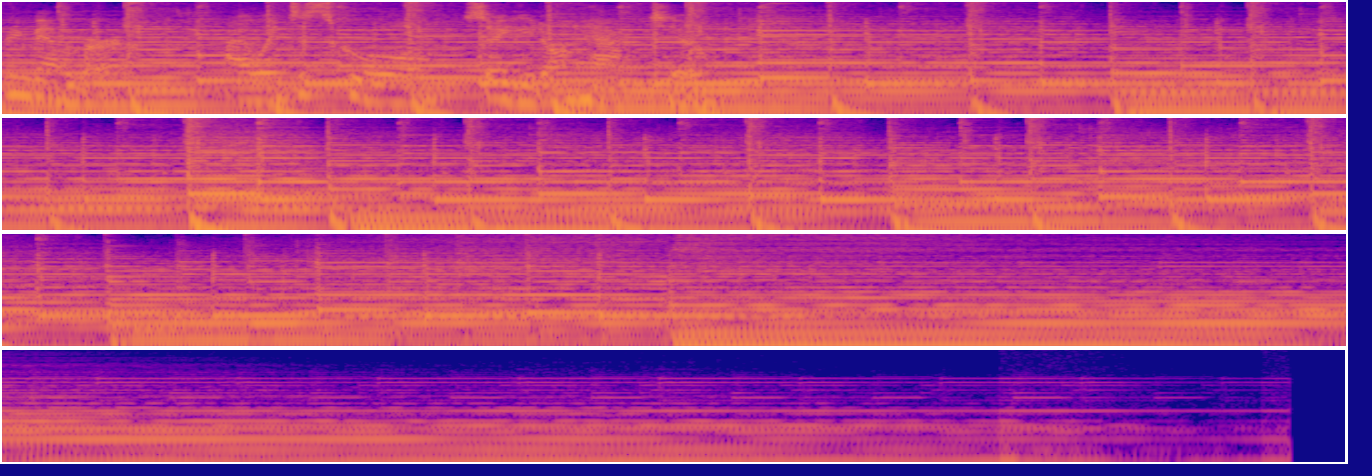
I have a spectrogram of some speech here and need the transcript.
Remember, I went to school, so you don't have to.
